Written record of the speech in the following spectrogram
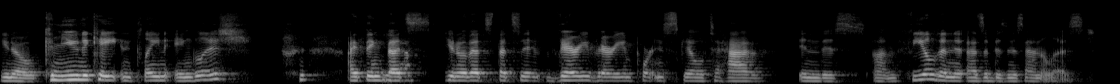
you know, communicate in plain English. I think yeah. that's, you know, that's that's a very, very important skill to have in this um, field and as a business analyst.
